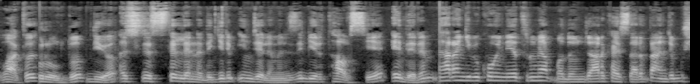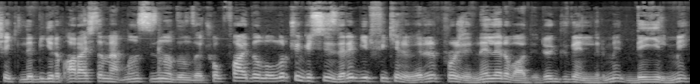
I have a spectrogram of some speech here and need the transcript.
vakfı kuruldu diyor. Açıkçası sitelerine de girip incelemenizi bir tavsiye ederim. Herhangi bir coin'e yatırım yapmadan önce arkadaşlar bence bu şekilde bir girip araştırma yapmanız sizin adınıza çok faydalı olur. Çünkü sizlere bir fikir verir. Proje neleri vaat ediyor? Güvenilir mi? Değil mi?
